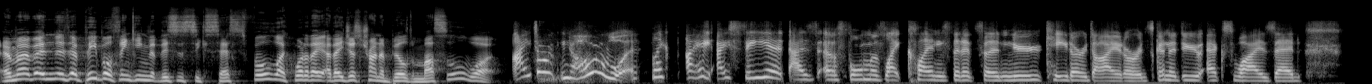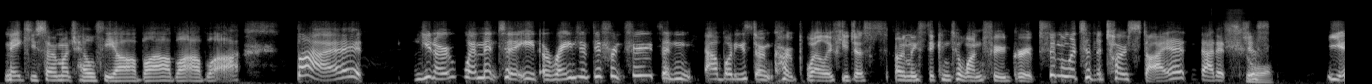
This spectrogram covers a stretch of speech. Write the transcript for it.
Am I- And are people thinking that this is successful? Like, what are they? Are they just trying to build muscle? What? I don't know. Like I, I see it as a form of like cleanse that it's a new keto diet or it's gonna do X, Y, Z, make you so much healthier, blah, blah, blah. But you know, we're meant to eat a range of different foods and our bodies don't cope well if you just only stick into one food group. Similar to the toast diet, that it's Sure. just you,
